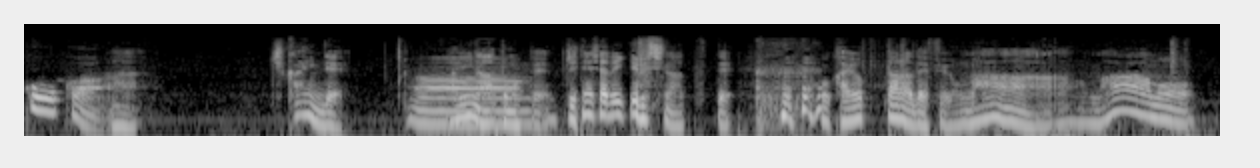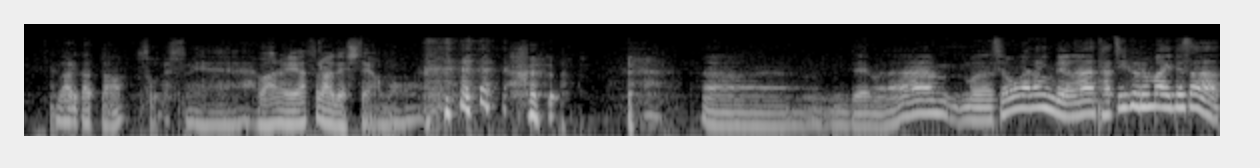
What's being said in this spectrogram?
高か。近いんで、ああいいなと思って、自転車で行けるしな、つって、こう通ったらですよ。まあ、まあもう、悪かった？そうですね。悪い奴らでしたよ、も あーでもな、もうしょうがないんだよな。立ち振る舞いでさ、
